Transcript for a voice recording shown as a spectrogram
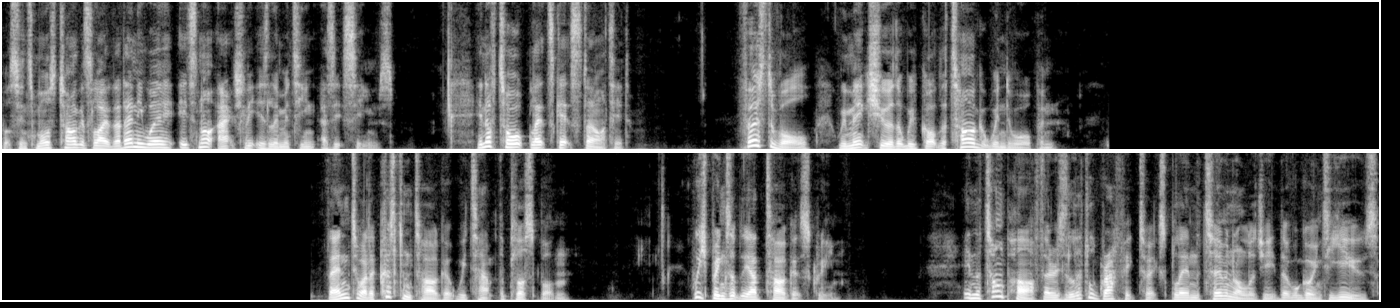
But since most targets like that anyway, it's not actually as limiting as it seems. Enough talk, let's get started. First of all, we make sure that we've got the target window open. Then to add a custom target we tap the plus button, which brings up the add target screen. In the top half there is a little graphic to explain the terminology that we're going to use.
